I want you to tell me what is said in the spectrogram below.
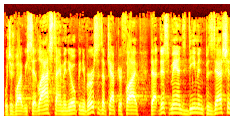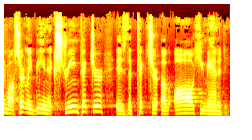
Which is why we said last time in the opening verses of chapter 5 that this man's demon possession, while certainly being an extreme picture, is the picture of all humanity.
